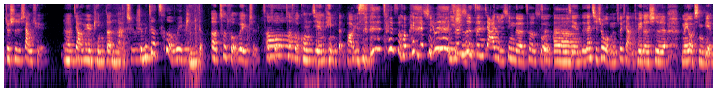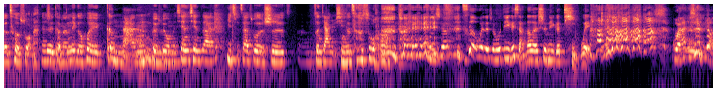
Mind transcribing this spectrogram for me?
就是上学。呃，教育平等啊什么叫厕位平等？呃，厕所位置、厕所、哦厕所空间平等，不好意思，厕所位置，因为你是是增加女性的厕所空间，对。但其实我们最想推的是没有性别的厕所嘛，但是可能那个会更难，难嗯对。所以我们现现在一直在做的是，嗯，增加女性的厕所，嗯 对。你说侧位的时候，第一个想到的是那个体位，果然是表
